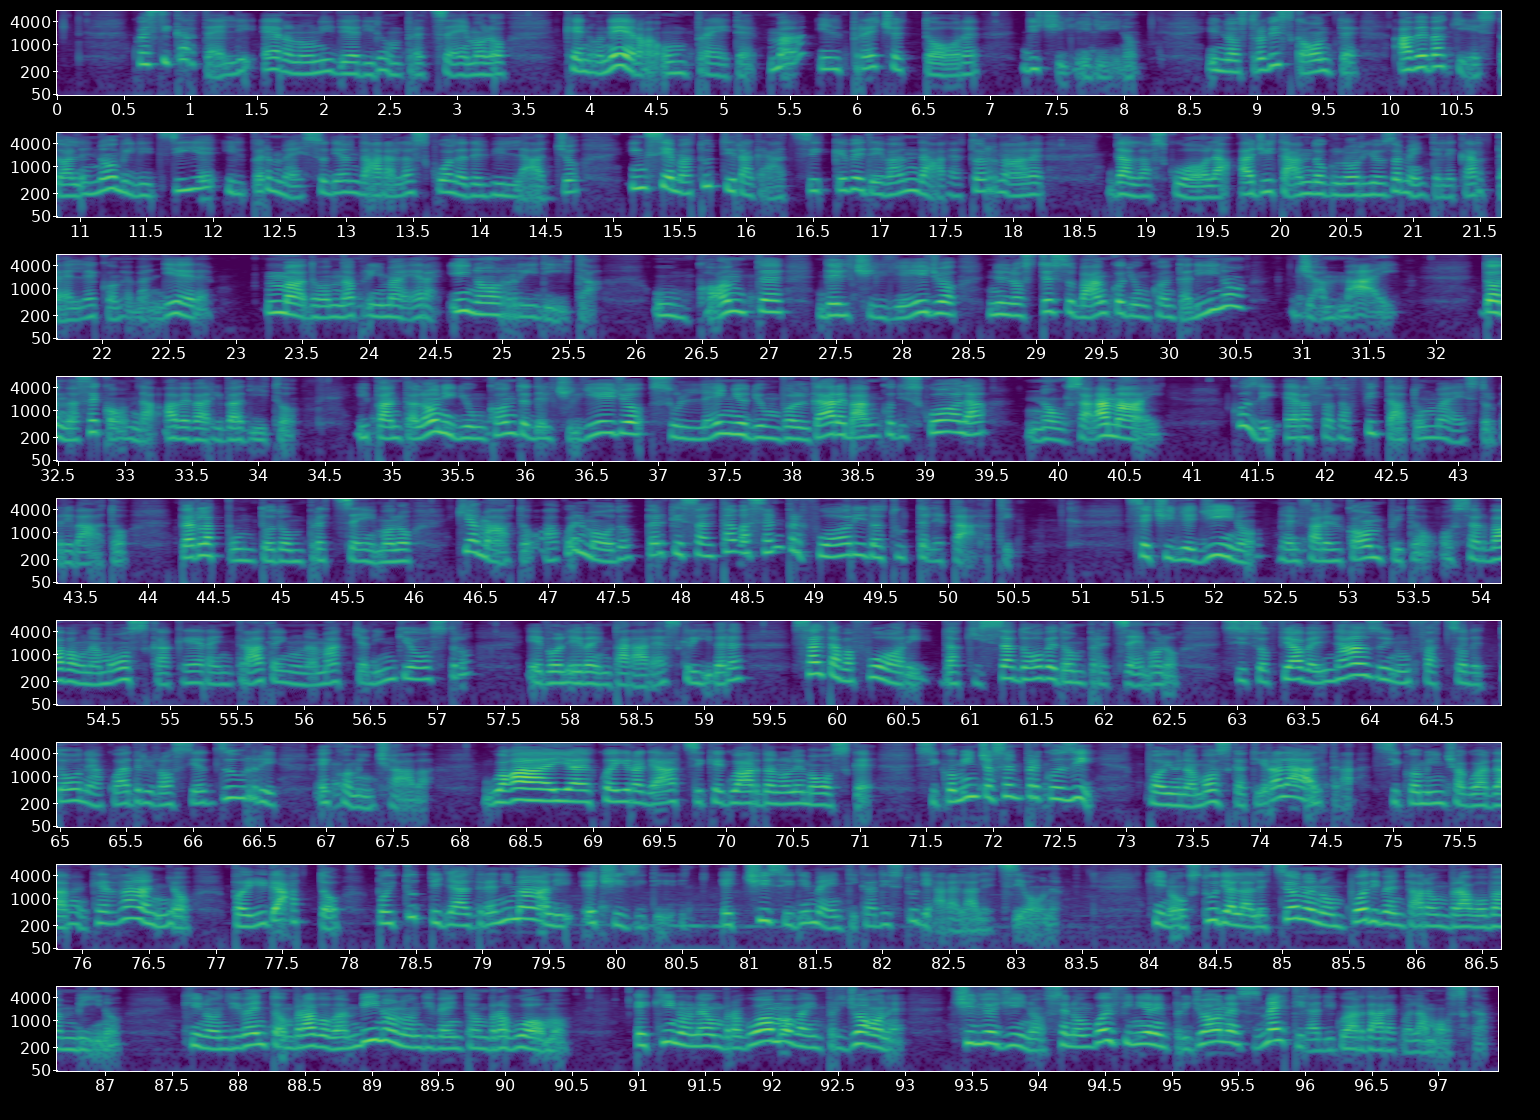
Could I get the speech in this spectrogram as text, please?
Questi cartelli erano un'idea di don Prezzemolo, che non era un prete, ma il precettore di Ciliegino. Il nostro visconte aveva chiesto alle nobili zie il permesso di andare alla scuola del villaggio insieme a tutti i ragazzi che vedeva andare a tornare dalla scuola agitando gloriosamente le cartelle come bandiere. Madonna prima era inorridita un conte del ciliegio nello stesso banco di un contadino? Giammai. Donna Seconda aveva ribadito i pantaloni di un conte del ciliegio sul legno di un volgare banco di scuola? Non sarà mai. Così era stato affittato un maestro privato, per l'appunto don Prezzemolo, chiamato a quel modo perché saltava sempre fuori da tutte le parti. Se Ciliegino, nel fare il compito, osservava una mosca che era entrata in una macchia d'inchiostro e voleva imparare a scrivere, saltava fuori da chissà dove don Prezzemolo, si soffiava il naso in un fazzolettone a quadri rossi e azzurri e cominciava. Guai a quei ragazzi che guardano le mosche. Si comincia sempre così. Poi una mosca tira l'altra, si comincia a guardare anche il ragno, poi il gatto, poi tutti gli altri animali e ci si, e ci si dimentica di studiare la lezione. Chi non studia la lezione non può diventare un bravo bambino. Chi non diventa un bravo bambino non diventa un bravo uomo. E chi non è un bravo uomo va in prigione. Ciliegino, se non vuoi finire in prigione, smettila di guardare quella mosca.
